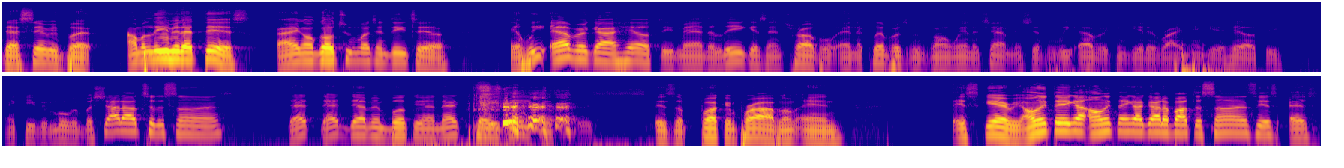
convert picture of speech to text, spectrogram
that series. But I'm gonna leave it at this. I ain't gonna go too much in detail. If we ever got healthy, man, the league is in trouble, and the Clippers are gonna win the championship if we ever can get it right and get healthy and keep it moving. But shout out to the Suns. That that Devin Booker and that KD is, is, is a fucking problem, and it's scary. Only thing I only thing I got about the Suns is is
